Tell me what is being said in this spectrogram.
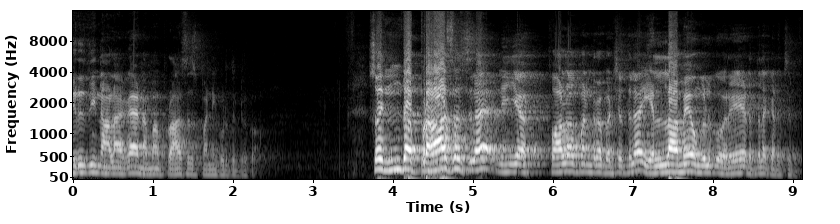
இறுதி நாளாக நம்ம ப்ராசஸ் பண்ணி கொடுத்துட்ருக்கோம் ஸோ இந்த ப்ராசஸில் நீங்கள் ஃபாலோ பண்ணுற பட்சத்தில் எல்லாமே உங்களுக்கு ஒரே இடத்துல கிடச்சிருது.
